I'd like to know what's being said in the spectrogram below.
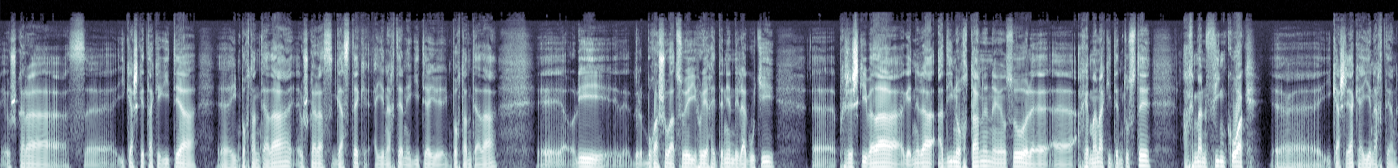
euskaraz ikasketak egitea importantea da, euskaraz gaztek haien artean egitea importantea da, hori e, burraso batzuei hori egiten dela gutxi, Eh, Prezeski bada, gainera, adin hortan, neozu, eh, ahemanak itentuzte, aheman finkoak eh, ikasleak haien artean.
